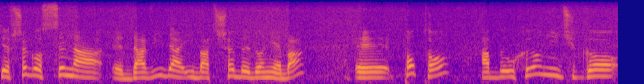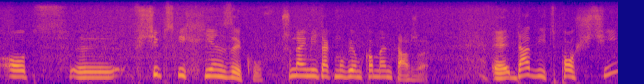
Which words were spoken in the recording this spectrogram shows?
pierwszego syna y, Dawida i Batrzeby do nieba y, po to, aby uchronić go od wścibskich języków. Przynajmniej tak mówią komentarze. Dawid pości,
